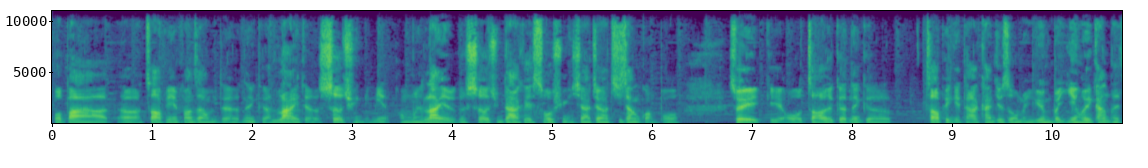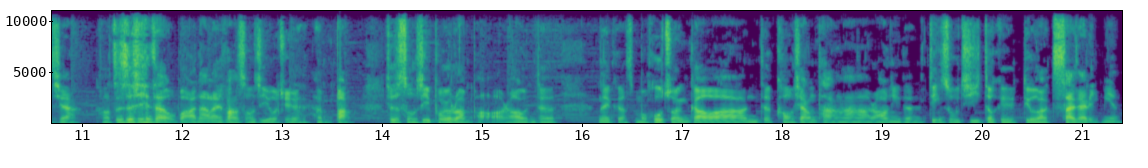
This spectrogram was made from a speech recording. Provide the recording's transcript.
我把呃照片放在我们的那个 Line 的社群里面。我们 Line 有一个社群，大家可以搜寻一下，叫机长广播。所以给我找一个那个照片给大家看，就是我们原本烟灰缸的家。好，只是现在我把它拿来放手机，我觉得很棒，就是手机不会乱跑啊，然后你的。那个什么护唇膏啊，你的口香糖啊，然后你的订书机都可以丢到塞在里面，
